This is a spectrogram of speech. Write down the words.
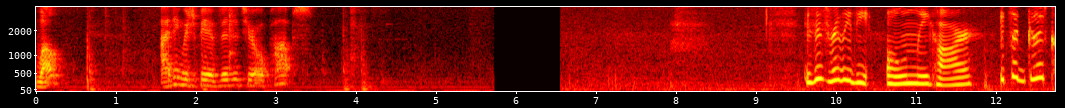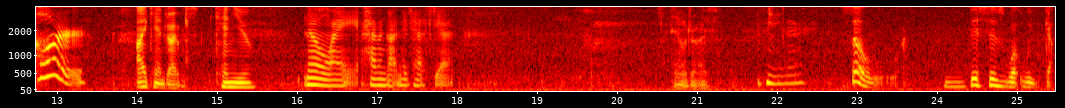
Well, I think we should pay a visit to your old pops. Is this really the only car? It's a good car. I can't drive this. Can you? No, I haven't gotten a test yet. I don't drive. Me neither. So, this is what we've got.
